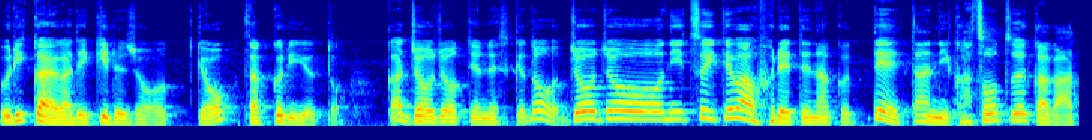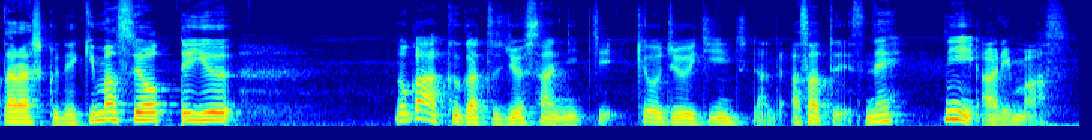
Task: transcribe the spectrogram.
う、売り買いができる状況、ざっくり言うと、が上場っていうんですけど、上場については触れてなくって、単に仮想通貨が新しくできますよっていうのが9月13日、今日11日なんで、あさってですね、にあります。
